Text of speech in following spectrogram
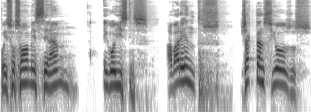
pois os homens serão egoístas, avarentos, jactanciosos,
